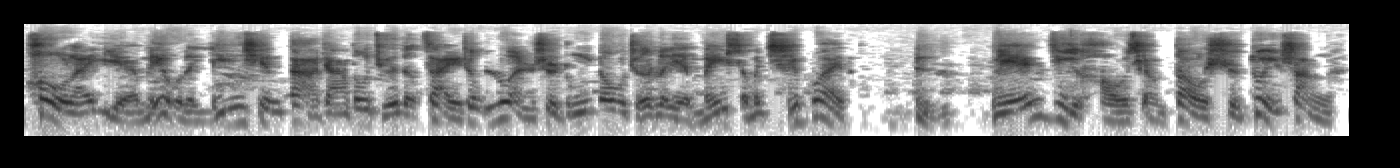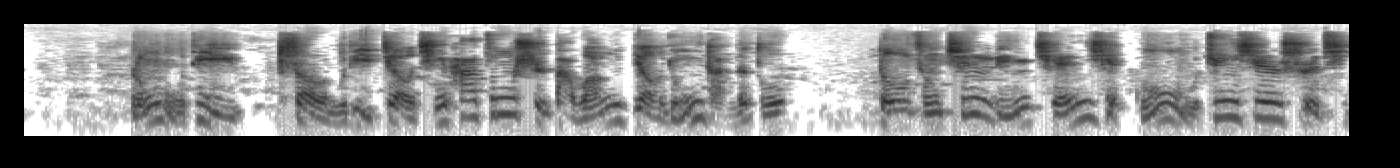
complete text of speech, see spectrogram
后来也没有了音信，大家都觉得在这乱世中夭折了也没什么奇怪的。嗯，年纪好像倒是对上了。龙武帝、少武帝叫其他宗室大王要勇敢得多，都曾亲临前线鼓舞军心士气。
